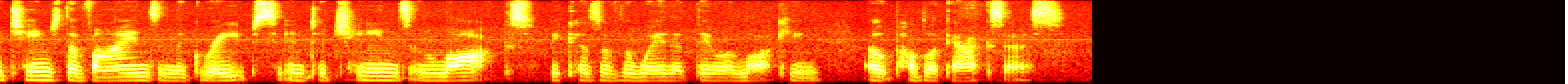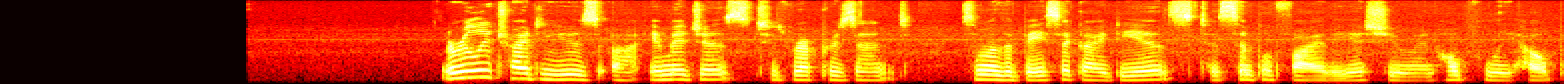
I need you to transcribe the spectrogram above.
I changed the vines and the grapes into chains and locks because of the way that they were locking out public access. I really tried to use uh, images to represent some of the basic ideas to simplify the issue and hopefully help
